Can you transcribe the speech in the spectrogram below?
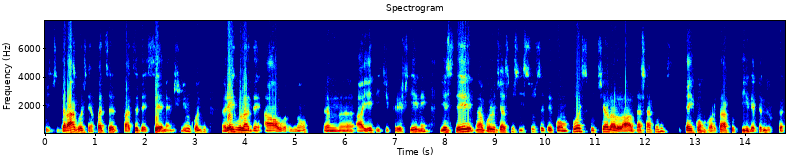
deci dragostea față, față de semeni. Și în regula de aur, nu? În a eticii creștine, este acolo ce a spus Isus, să te comporți cu celălalt așa cum te-ai comporta cu tine, pentru că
